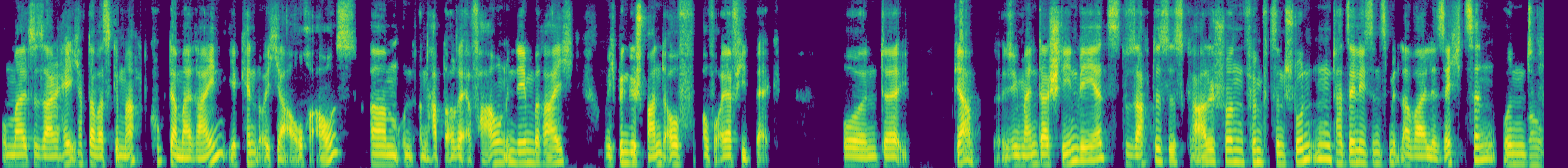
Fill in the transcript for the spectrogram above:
um mal zu sagen, hey, ich habe da was gemacht, guckt da mal rein, ihr kennt euch ja auch aus ähm, und, und habt eure Erfahrungen in dem Bereich. Und ich bin gespannt auf, auf euer Feedback. Und äh, ja, ich meine, da stehen wir jetzt. Du sagtest es gerade schon 15 Stunden. Tatsächlich sind es mittlerweile 16 und oh.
